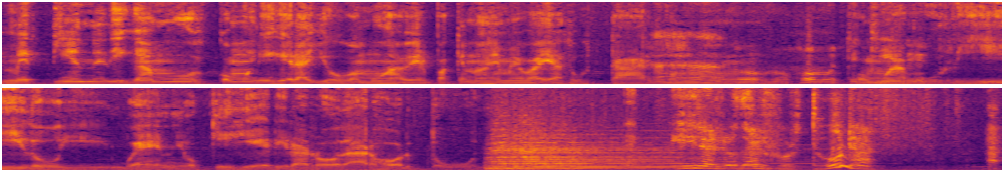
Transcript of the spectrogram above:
me tiene, digamos, como ligera yo. Vamos a ver para que no se me vaya a asustar. Ajá, Como, ¿cómo, cómo te como aburrido y bueno, yo quisiera ir a rodar fortuna. Ir a rodar fortuna. Ah,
